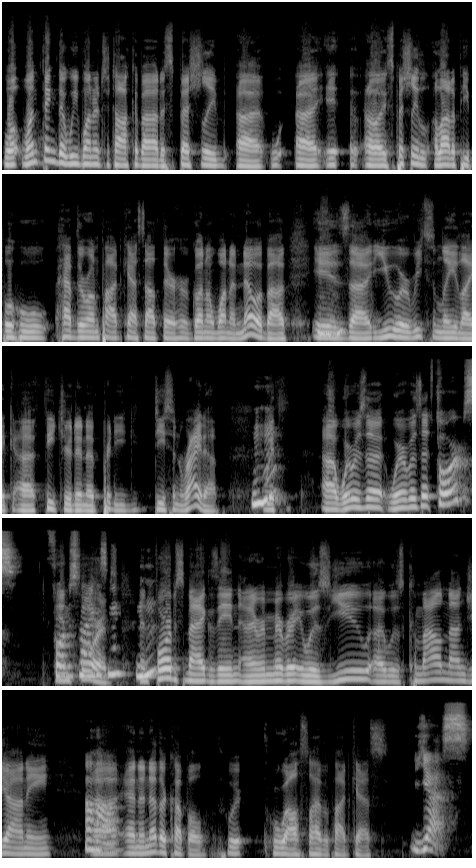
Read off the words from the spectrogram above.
Well, one thing that we wanted to talk about, especially, uh, uh, it, uh, especially a lot of people who have their own podcasts out there who are going to want to know about, is uh, you were recently like uh, featured in a pretty decent write up with uh, where was it? Where was it? Forbes? Forbes magazine? Forbes, in Mhm. Forbes magazine, and I remember it was you, uh, it was Kumail Nanjiani, uh Uh-huh. and another couple who who also have a podcast. Yes.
